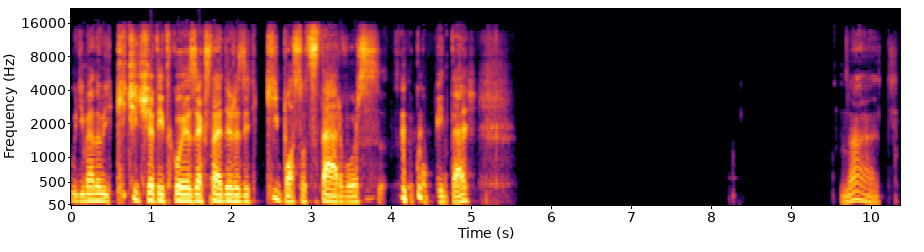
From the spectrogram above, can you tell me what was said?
Úgy imádom, hogy kicsit se titkolja Zack Snyder, ez egy kibaszott Star Wars koppintás. Na hát.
